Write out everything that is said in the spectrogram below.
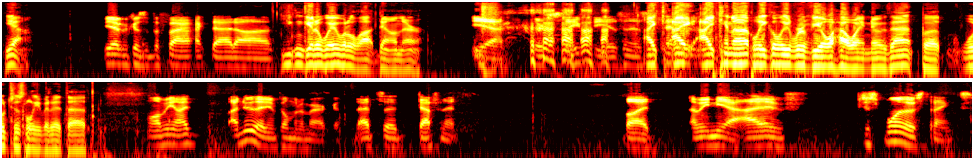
Yeah, Yeah, because of the fact that uh, you can get away with a lot down there. Yeah, their safety isn't as. I, I, I cannot legally reveal how I know that, but we'll just leave it at that. Well, I mean, I I knew they didn't film in America. That's a definite. But I mean, yeah, I've just one of those things.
